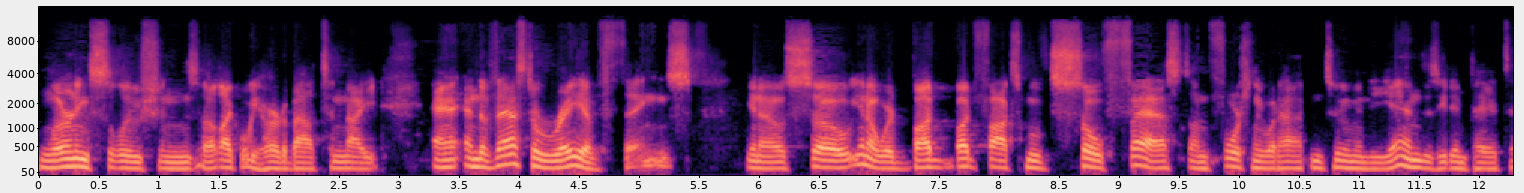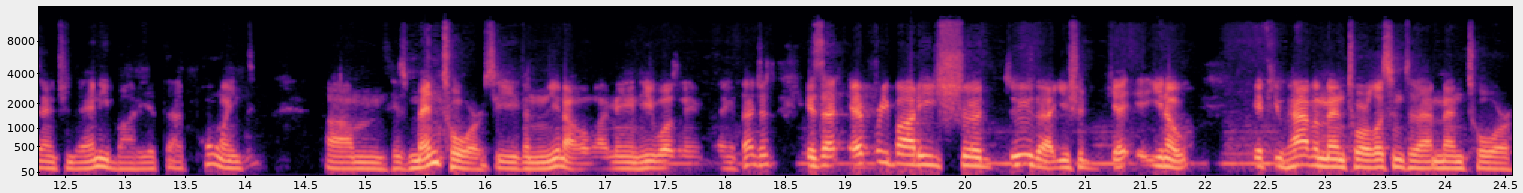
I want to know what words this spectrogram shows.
learning solutions uh, like what we heard about tonight and, and the vast array of things you know so you know where bud bud fox moved so fast unfortunately what happened to him in the end is he didn't pay attention to anybody at that point. Um his mentors even you know i mean he wasn't even paying attention. Is that everybody should do that? You should get you know if you have a mentor listen to that mentor.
